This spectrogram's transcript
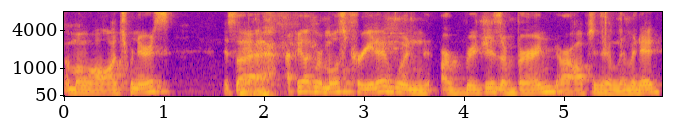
among all entrepreneurs. Is that Yeah. I feel like we're most creative when our bridges are burned, our options are limited,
